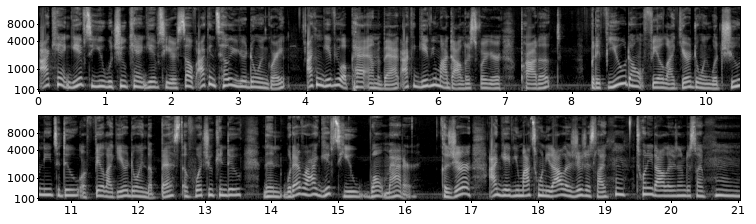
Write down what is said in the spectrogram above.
I can't give to you what you can't give to yourself. I can tell you you're doing great. I can give you a pat on the back. I can give you my dollars for your product. But if you don't feel like you're doing what you need to do or feel like you're doing the best of what you can do, then whatever I give to you won't matter. Cause you're, I gave you my twenty dollars. You're just like, hmm, twenty dollars. I'm just like, hmm.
